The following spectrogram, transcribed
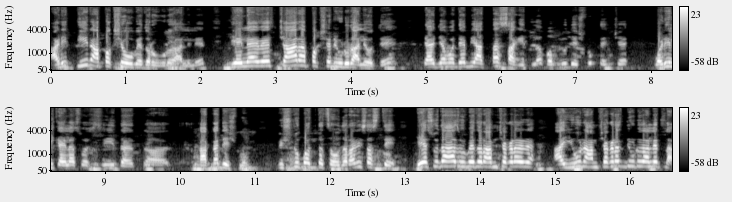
आणि तीन अपक्ष उमेदवार उघडून आलेले आहेत. गेल्या वेळेस चार अपक्ष निवडून आले होते. त्याच्यामध्ये मी आत्ताच सांगितलं बबलू देशमुख त्यांचे वडील कैलासवासी काका देशमुख विष्णुपंत चौधर आणि सस्ते. हे सुद्धा आज उमेदवार आमच्याकडे येऊन आमच्याकडेच निवडून आलेत ना.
